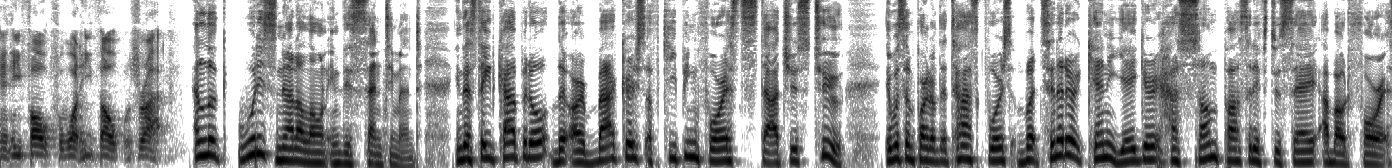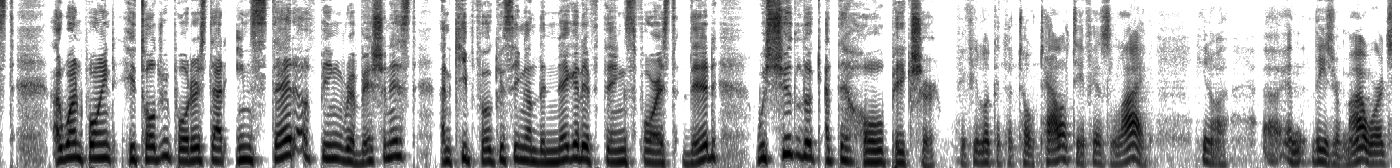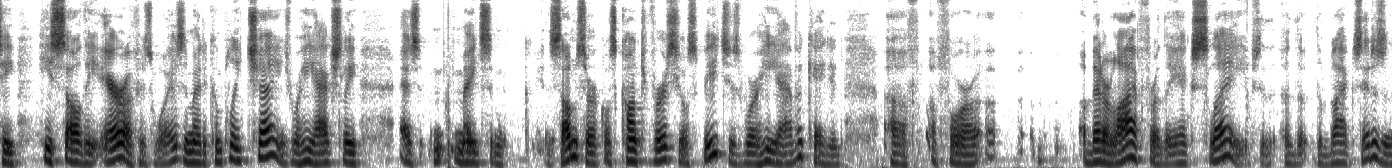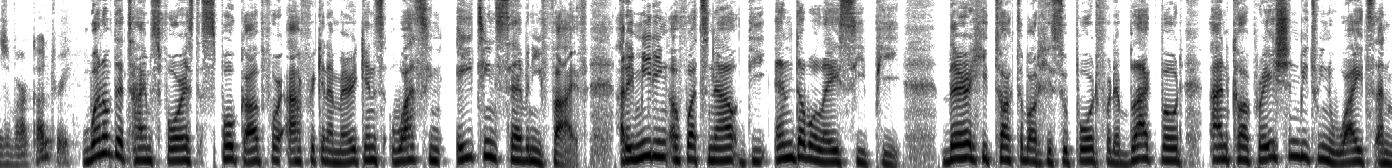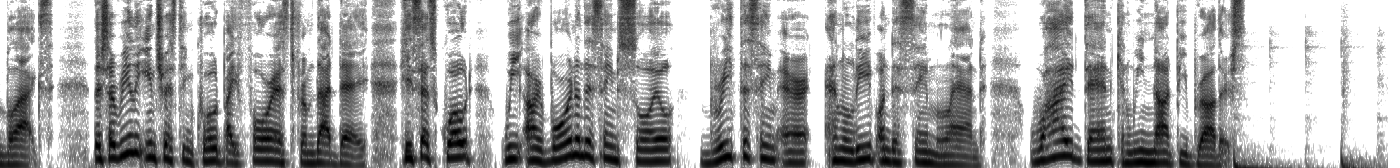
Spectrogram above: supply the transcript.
and he fought for what he thought was right. And look, Wood is not alone in this sentiment. In the state capital, there are backers of keeping Forrest statues too. It wasn't part of the task force, but Senator Ken Yager has some positives to say about Forrest. At one point, he told reporters that instead of being revisionist and keep focusing on the negative things Forrest did, we should look at the whole picture. If you look at the totality of his life, you know, uh, and these are my words, he, he saw the error of his ways and made a complete change where he actually has made some, in some circles, controversial speeches where he advocated uh, for a, better life for the ex slaves, the, uh, the, the black citizens of our country. One of the times Forrest spoke up for African Americans was in 1875 at a meeting of what's now the NAACP. There, he talked about his support for the black vote and cooperation between whites and blacks. There's a really interesting quote by Forrest from that day. He says, quote, "We are born on the same soil, breathe the same air, and live on the same land. Why then can we not be brothers?"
